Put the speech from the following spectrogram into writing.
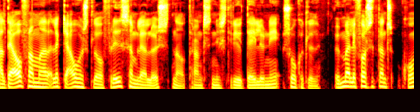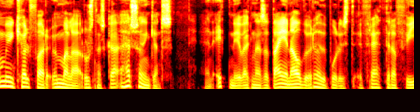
haldi áfram að leggja áherslu á friðsamlega lausn á transnistríu deilunni Sokotluðu. Umæli fósitans komu í kjölfar umæla rúsneska hersöðingjans. En einni vegna þess að daginn áður hefði borist frettir af því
